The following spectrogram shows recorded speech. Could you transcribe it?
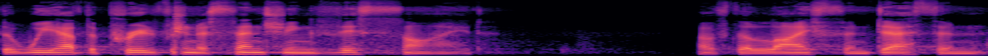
that we have the privilege of ascensioning this side of the life and death and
